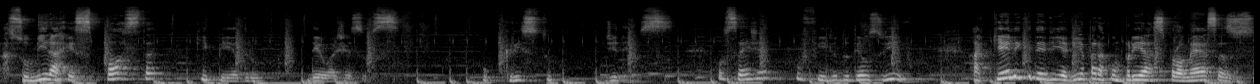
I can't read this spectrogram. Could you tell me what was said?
assumir a resposta que Pedro deu a Jesus. O Cristo de Deus, ou seja, o Filho do Deus vivo, aquele que devia vir para cumprir as promessas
